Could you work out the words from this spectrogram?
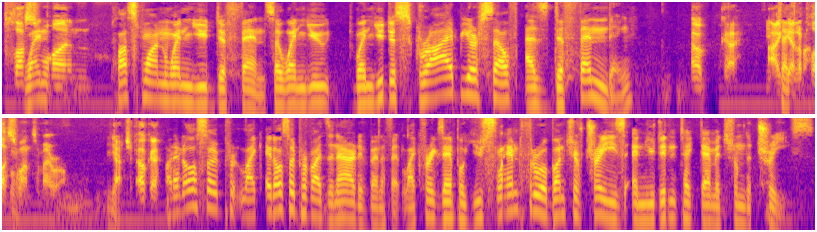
plus When- one. plus one when you defend. So when you when you describe yourself as defending, Okay. I get a plus plus one. one to my roll. Gotcha. Okay. but it also like it also provides a narrative benefit. Like for example, you slammed through a bunch of trees and you didn't take damage from the trees.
